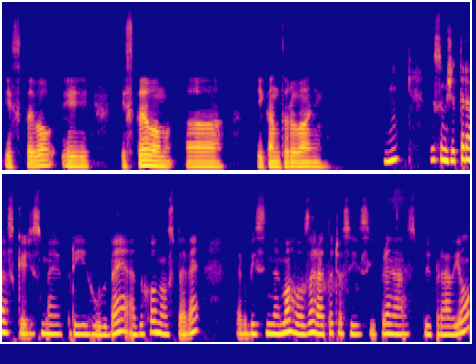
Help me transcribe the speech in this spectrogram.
i, spevo, i, i spevom a i kantorovaním. Mhm. Myslím, že teraz, keď sme pri hudbe a duchovnom speve, tak by si nám mohol zahrať to, čo si si pre nás pripravil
